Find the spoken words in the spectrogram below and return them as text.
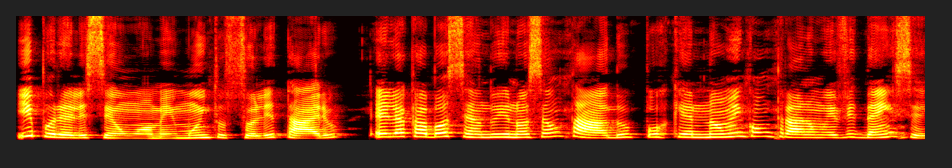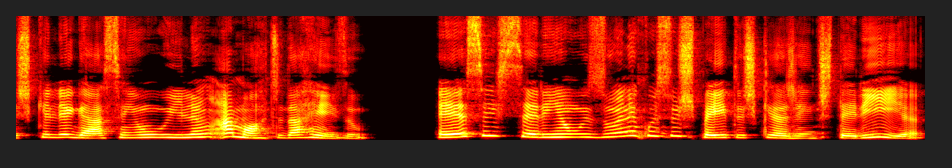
e por ele ser um homem muito solitário, ele acabou sendo inocentado porque não encontraram evidências que ligassem o William à morte da Hazel. Esses seriam os únicos suspeitos que a gente teria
